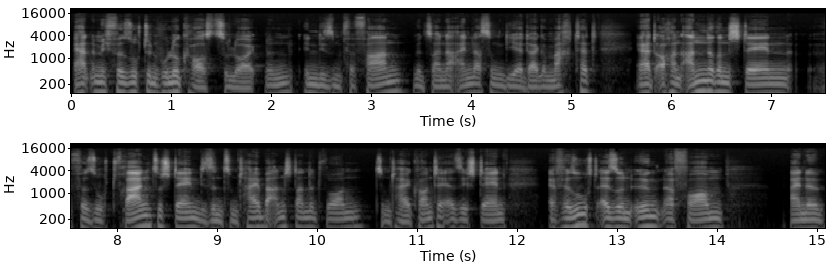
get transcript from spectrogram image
Er hat nämlich versucht, den Holocaust zu leugnen in diesem Verfahren mit seiner Einlassung, die er da gemacht hat. Er hat auch an anderen Stellen versucht, Fragen zu stellen. Die sind zum Teil beanstandet worden, zum Teil konnte er sie stellen. Er versucht also in irgendeiner Form eine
